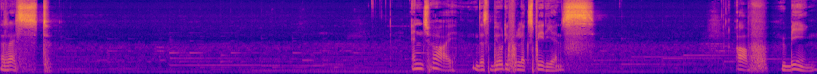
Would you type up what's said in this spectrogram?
rest enjoy this beautiful experience Of being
